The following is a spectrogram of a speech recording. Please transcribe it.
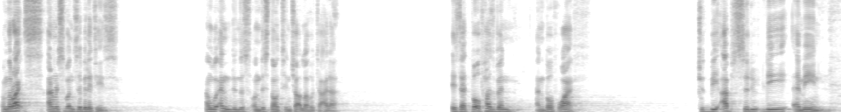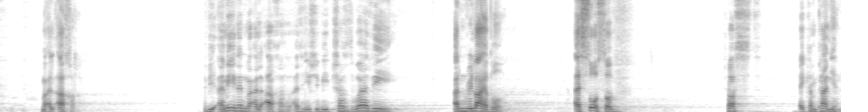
From the rights and responsibilities, and we'll end this, on this note, inshallah ta'ala, is that both husband and both wife should be absolutely ameen مع الآخر. Should be ameen and مع الآخر, as in you should be trustworthy and reliable, a source of trust, a companion,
